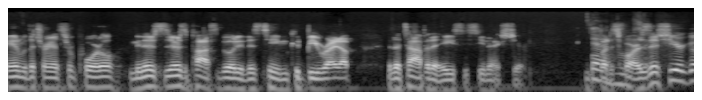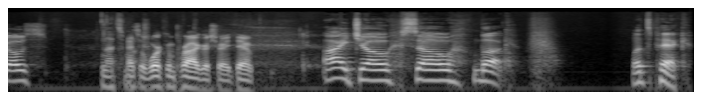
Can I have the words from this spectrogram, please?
and with the transfer portal. I mean, there's there's a possibility this team could be right up at the top of the ACC next year. Yeah, but as far we'll as this year goes, Not so that's a work in progress right there. All right, Joe. So look, let's pick.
